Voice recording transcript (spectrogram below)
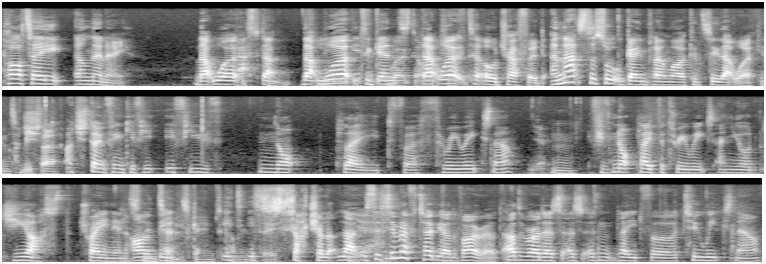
Partey Elneny, that worked. That's that that worked against worked that worked Trafford. at Old Trafford, and that's the sort of game plan where I could see that working. To be just, fair, I just don't think if you if you've not played for three weeks now, yeah. Mm. if you've not played for three weeks and you're just training, It's I an would be. intense game to It, come it's into. such a lot. Like, It's Yeah. the similar for Toby Alderweireld. Alderweireld has, has, hasn't played for two weeks now.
